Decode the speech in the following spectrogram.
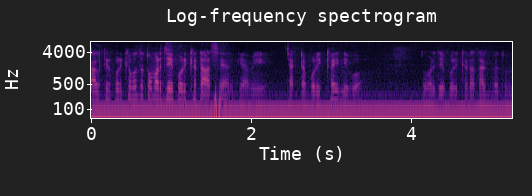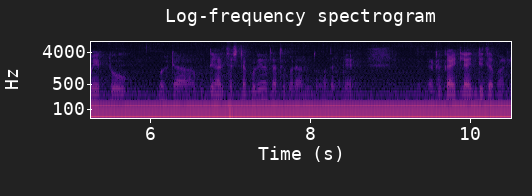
কালকের পরীক্ষা বলতে তোমার যে পরীক্ষাটা আছে আর কি, আমি চারটা পরীক্ষাই নিব। তোমার যে পরীক্ষাটা থাকবে, তুমি একটু ওইটা দেওয়ার চেষ্টা করিও, যাতে করে আমি তোমাদেরকে একটা গাইডলাইন দিতে পারি।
